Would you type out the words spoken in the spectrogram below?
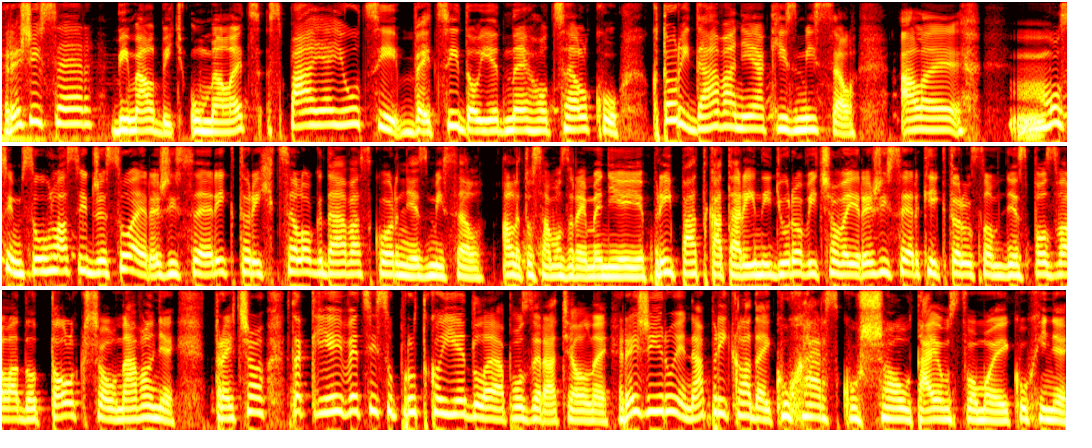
Režisér by mal byť umelec spájajúci veci do jedného celku, ktorý dáva nejaký zmysel. Ale musím súhlasiť, že sú aj režiséri, ktorých celok dáva skôr nezmysel. Ale to samozrejme nie je prípad Kataríny Ďurovičovej režisérky, ktorú som dnes pozvala do talk show na vlne. Prečo? Tak jej veci sú prudko jedlé a pozerateľné. Režíruje napríklad aj kuchárskú show Tajomstvo mojej kuchyne.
